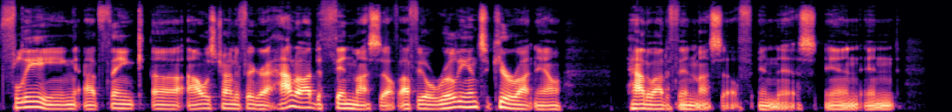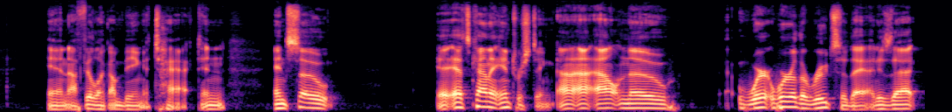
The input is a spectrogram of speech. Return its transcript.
fleeing, I think uh, I was trying to figure out how do I defend myself. I feel really insecure right now how do I defend myself in this? And and and I feel like I'm being attacked. And and so it's kind of interesting. I, I don't know where where are the roots of that. Is that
